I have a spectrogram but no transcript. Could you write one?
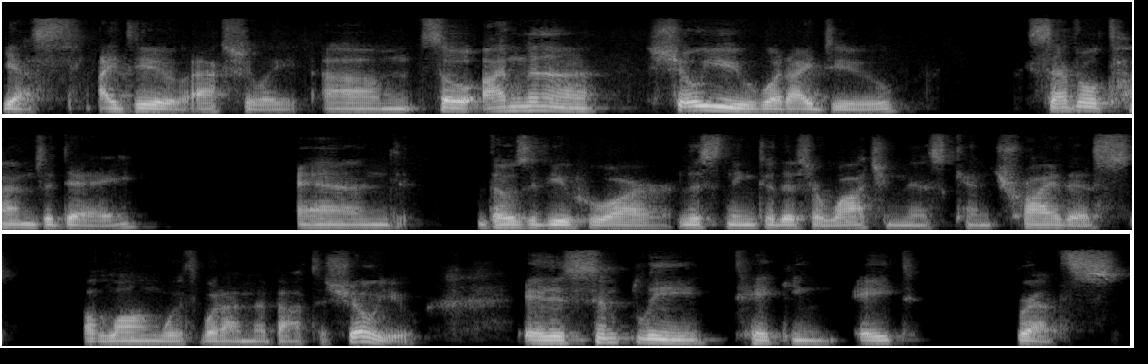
Yes, I do actually. Um, so I'm going to show you what I do several times a day. And those of you who are listening to this or watching this can try this along with what I'm about to show you. It is simply taking eight breaths.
